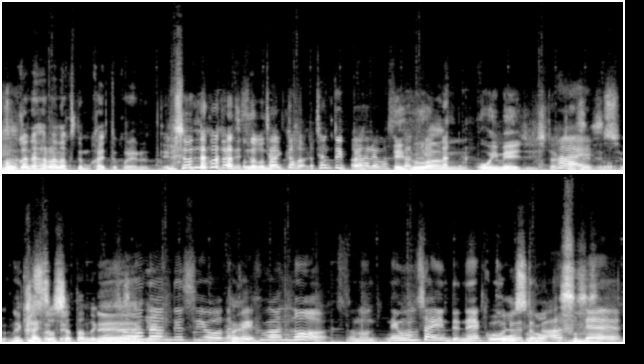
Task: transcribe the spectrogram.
もうお金払わなくても帰ってこれるっていう。そんなことないですそんなことちゃなんとちゃんといっぱい貼れます。だって F1 をイメージしたカフェですよね、はい。改装しちゃったんだけどね。そうねなんですよ。なんかはい。F1 のそのネオンサインでねこうルコートがあっそうそうて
